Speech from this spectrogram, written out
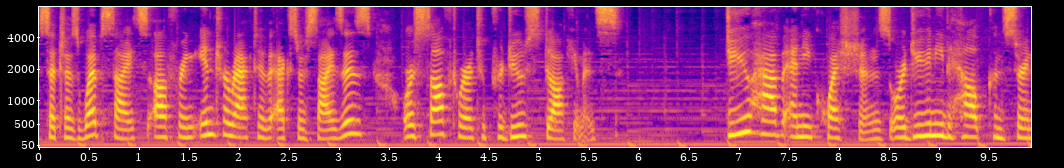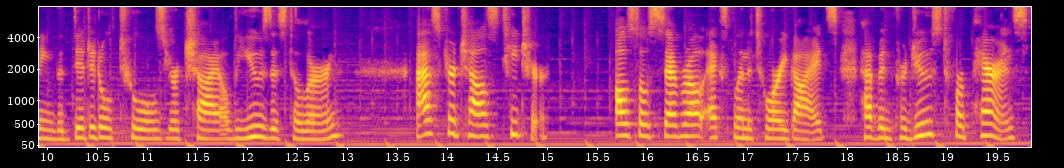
such as websites offering interactive exercises or software to produce documents. Do you have any questions or do you need help concerning the digital tools your child uses to learn? Ask your child's teacher. Also, several explanatory guides have been produced for parents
